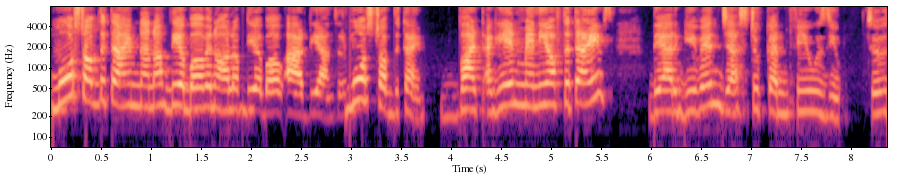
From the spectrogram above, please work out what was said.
most of the time, none of the above and all of the above are the answer. Most of the time. But again, many of the times, they are given just to confuse you. So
